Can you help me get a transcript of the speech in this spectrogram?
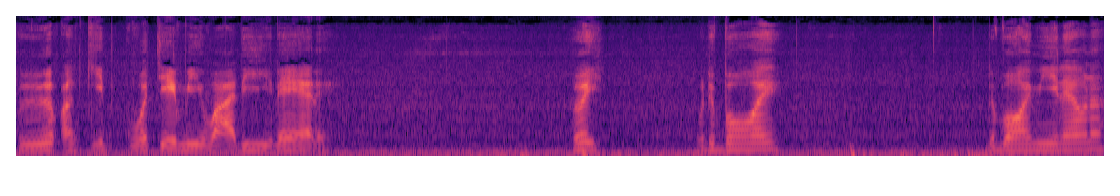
ปึ๊บอังกฤษกูว่าเจมี่วาร์ดี้แน่เลย เฮ้ยวันเดอะบอยเดอะบอยมีแล้วนะ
